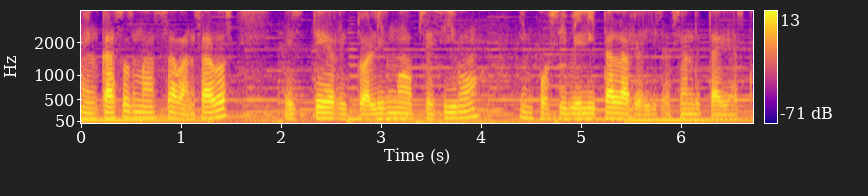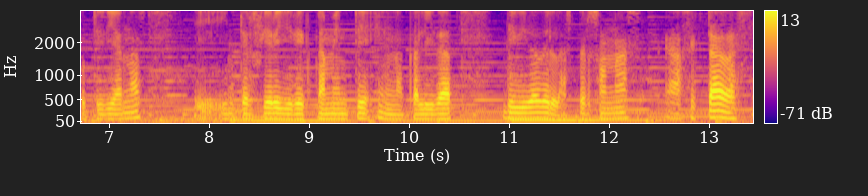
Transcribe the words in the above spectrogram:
En casos más avanzados, este ritualismo obsesivo imposibilita la realización de tareas cotidianas e interfiere directamente en la calidad de vida de las personas afectadas.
